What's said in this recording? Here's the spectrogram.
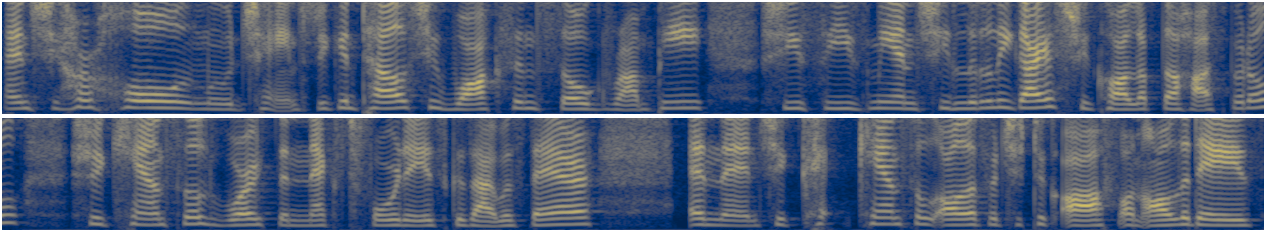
and she her whole mood changed. You can tell she walks in so grumpy. She sees me and she literally guys, she called up the hospital. She canceled work the next 4 days cuz I was there and then she c- canceled all of it. She took off on all the days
